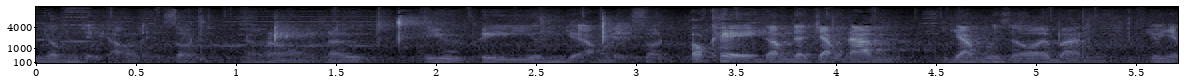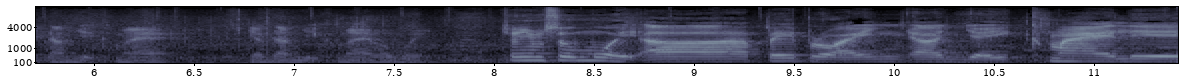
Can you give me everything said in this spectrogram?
ខ្ញុំនិយាយអង់គ្លេសសុទ្ធនៅក្នុងនៅ UP យើងនិយាយអង់គ្លេសសុទ្ធអូខេតាមតែចាប់ផ្ដើមយ៉ាំ boozer ឲ្យបានយើងចាប់ផ្ដើមនិយាយខ្មែរចាប់ផ្ដើមនិយាយខ្មែរមកវិញចុះខ្ញុំសួរមួយអឺពេល bro ឯងអឺនិយាយខ្មែរលាយ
